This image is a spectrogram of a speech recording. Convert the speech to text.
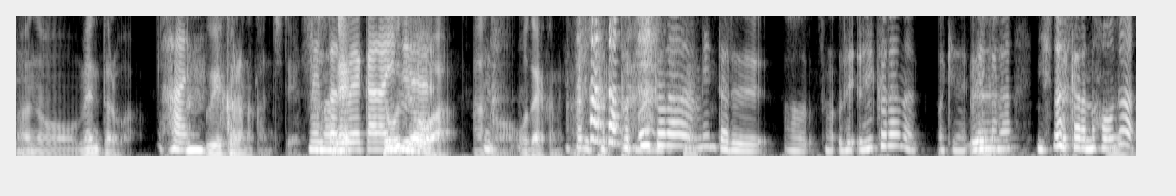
あのメンタルは上からな感じで、メンタル上から維持で。ね。表情はあの穏やかなやっぱ感じりと途中からねメンタルをその上上からなわけじゃない。上からにしてからの方がやっ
